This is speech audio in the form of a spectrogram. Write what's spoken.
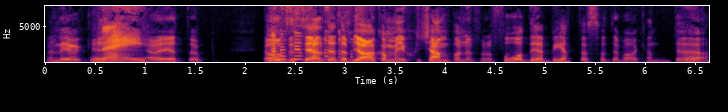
Men det är okej. Nej. Jag har gett upp. Jag har alltså, officiellt gett upp. Jag kommer ju kämpa nu för att få diabetes så att jag bara kan dö.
